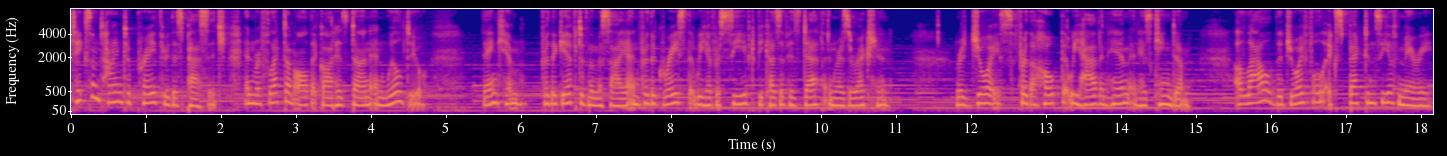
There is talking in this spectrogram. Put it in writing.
Take some time to pray through this passage and reflect on all that God has done and will do. Thank Him for the gift of the Messiah and for the grace that we have received because of His death and resurrection. Rejoice for the hope that we have in Him and His kingdom allow the joyful expectancy of Mary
